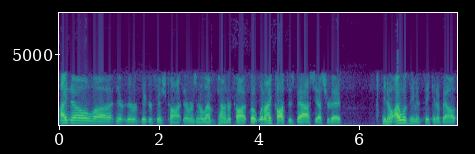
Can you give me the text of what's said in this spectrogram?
I know uh, there there were bigger fish caught. There was an 11 pounder caught, but when I caught this bass yesterday, you know, I wasn't even thinking about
